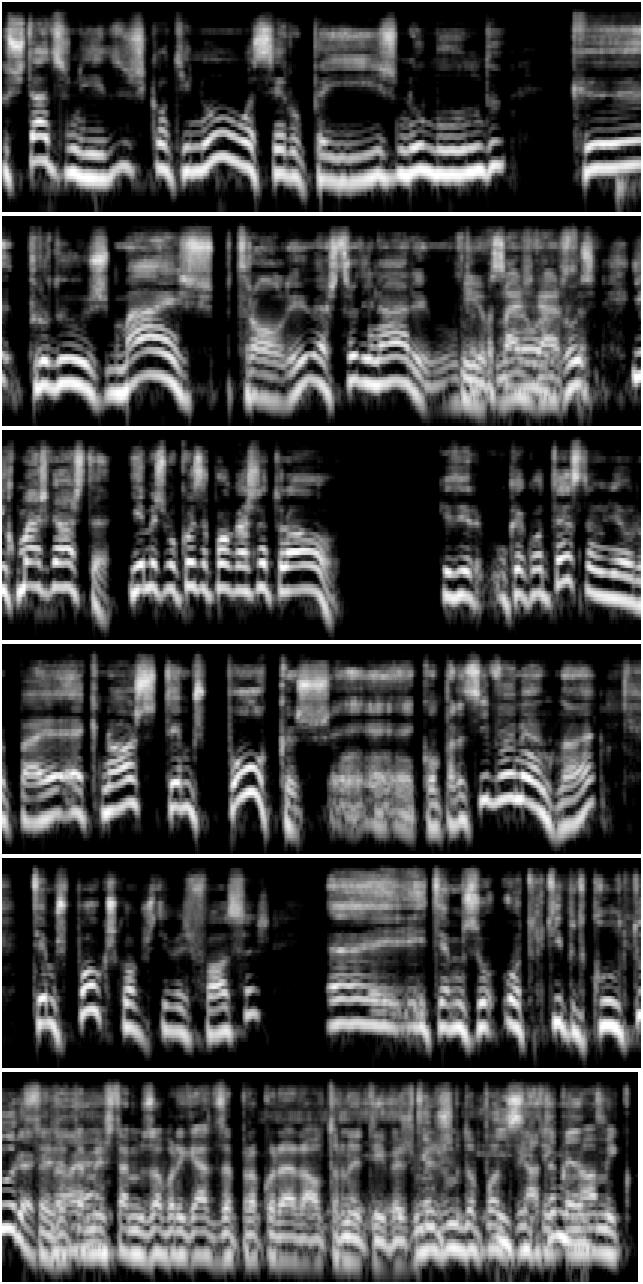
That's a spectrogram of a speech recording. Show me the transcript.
Os Estados Unidos continuam a ser o país no mundo que produz mais petróleo, é extraordinário. E o que mais gasta. Rússia, e o que mais gasta. E a mesma coisa para o gás natural. Quer dizer, o que acontece na União Europeia é que nós temos poucos, comparativamente, não é? Temos poucos combustíveis fósseis uh, e temos outro tipo de cultura. Ou seja, é? também estamos obrigados a procurar alternativas, temos, mesmo do ponto de vista económico,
